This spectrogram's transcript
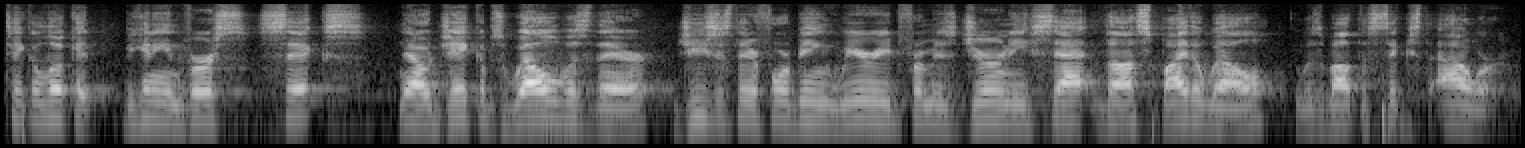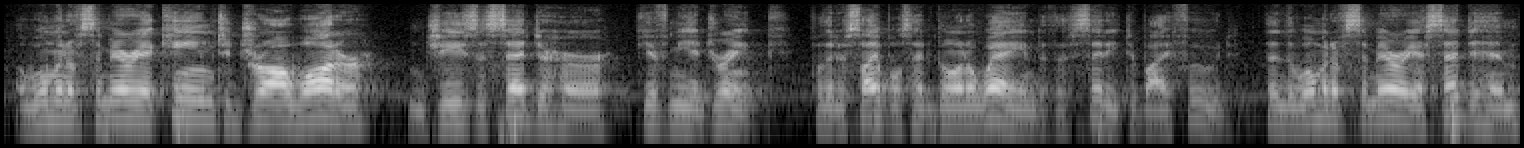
Take a look at beginning in verse 6. Now Jacob's well was there. Jesus, therefore, being wearied from his journey, sat thus by the well. It was about the sixth hour. A woman of Samaria came to draw water, and Jesus said to her, Give me a drink. for the disciples had gone away into the city to buy food. Then the woman of Samaria said to him,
